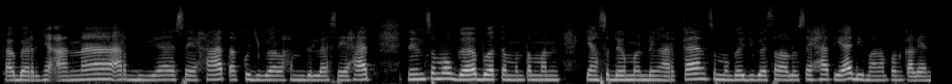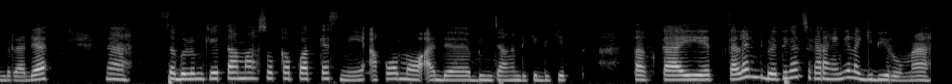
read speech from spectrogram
Kabarnya Ana, Ardia sehat, aku juga alhamdulillah sehat. Dan semoga buat teman-teman yang sedang mendengarkan, semoga juga selalu sehat ya di mana pun kalian berada. Nah, sebelum kita masuk ke podcast nih, aku mau ada bincang dikit-dikit terkait kalian berarti kan sekarang ini lagi di rumah.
